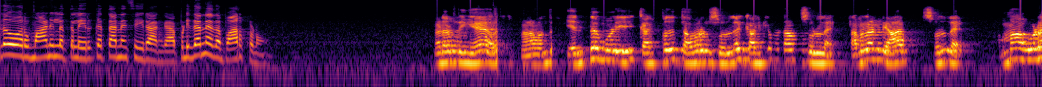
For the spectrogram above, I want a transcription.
ஏதோ ஒரு மாநிலத்துல இருக்கத்தானே செய்றாங்க. அப்படிதானே அதை பார்க்கணும்? மேடம் நீங்க நான் வந்து எந்த மொழி கற்பது தவறுன்னு சொல்ல கற்க வேண்டாம்னு சொல்ல தமிழ்நாட்டில் யார் சொல்ல அம்மா கூட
